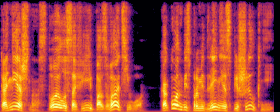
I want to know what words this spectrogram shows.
Конечно, стоило Софии позвать его, как он без промедления спешил к ней.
